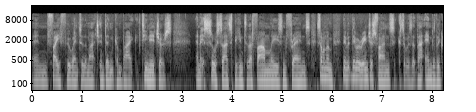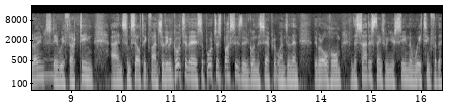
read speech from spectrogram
in Fife who went to the match and didn't come back, teenagers. And it's so sad speaking to their families and friends. Some of them, they, were- they were Rangers fans because it was at that end of the ground, Stairway 13, and some Celtic fans. So they would go to the supporters' buses, they would go in the separate ones, and then they were all home. And the saddest things when you're seeing them waiting for the,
